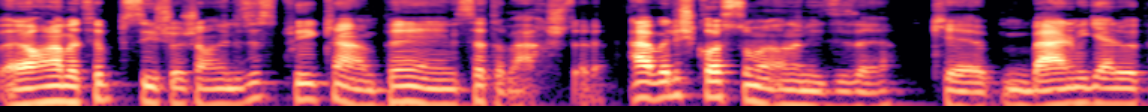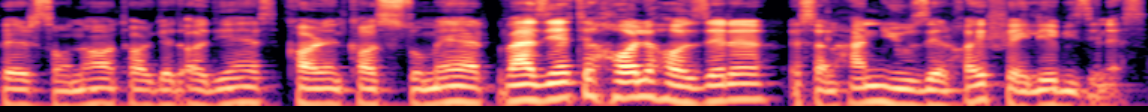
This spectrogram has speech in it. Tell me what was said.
البته situation analysis توی کمپین سه تا بخش داره. اولیش customer analysis ه که برمیگرده به persona target audience current customer. وضعیت حال حاضر اصطلاحا user های فعلی business.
